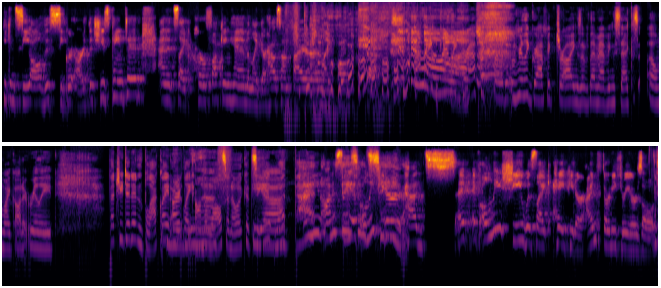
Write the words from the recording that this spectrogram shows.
he can see all of this secret art that she's painted. And it's like her fucking him and like their house on fire and like all oh this like really graphic photo, really graphic drawings of them having sex. Oh my god, it really that she did in blacklight art, like me on the wall, so no one could see Yeah. it. What? That I mean, honestly, is if only. Peter had, if, if only she was like, "Hey, Peter, I'm 33 years old.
